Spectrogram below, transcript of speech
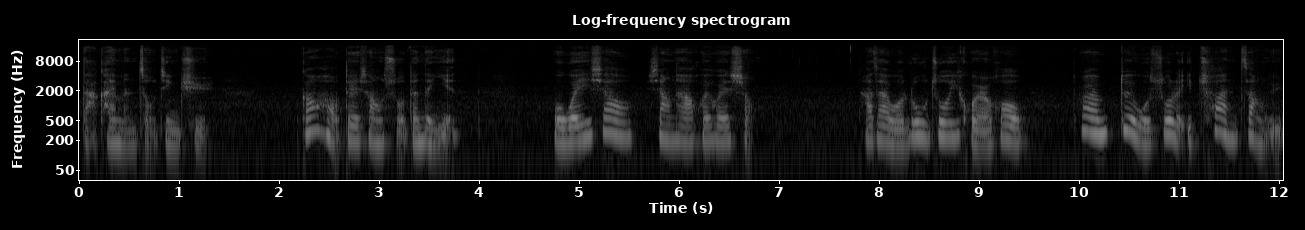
打开门走进去，刚好对上索登的眼。我微笑向他挥挥手。他在我入座一会儿后，突然对我说了一串藏语。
